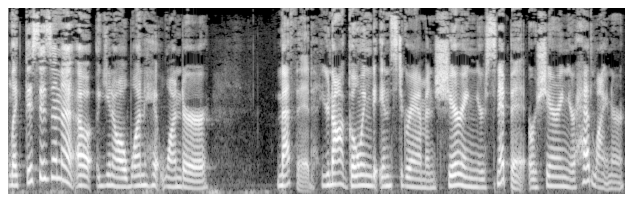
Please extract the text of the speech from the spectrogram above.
Like this isn't a, a you know a one hit wonder method. You're not going to Instagram and sharing your snippet or sharing your headliner.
